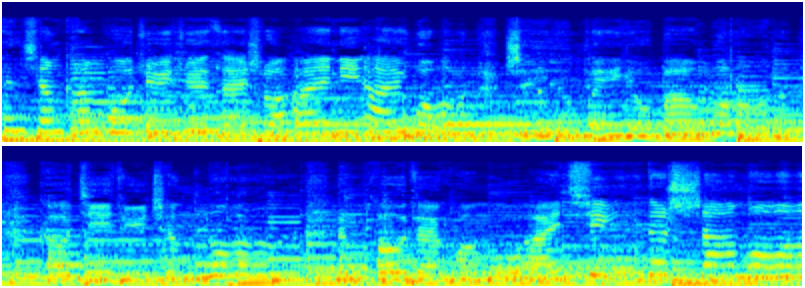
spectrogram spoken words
很想看破，拒绝再说爱你爱我。谁都没有把握，靠几句承诺，能否再荒芜爱情的沙漠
